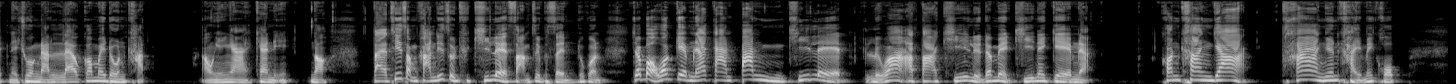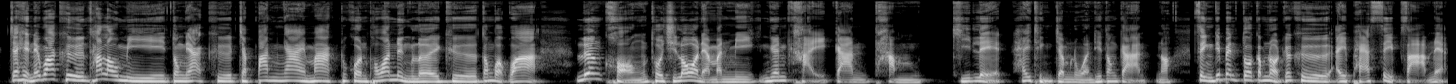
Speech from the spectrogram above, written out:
จในช่วงนั้น แล้วก็ไม่โดนขัด เอาง่ายๆ แค่นี้เนาะแต่ที่สำคัญที่สุดคือคีเลต30%ทุกคน จะบอกว่าเกมเนี้ยการปั้นคีเลตหรือว่าอัตราคีหรือดาเมจคีในเกมเนี่ยค่อนข้างยากถ้าเงื่อนไขไม่ครบ จะเห็นได้ว่าคือถ้าเรามีตรงเนี้ยคือจะปั้นง่ายมากทุกคน เพราะว่าหนึ่งเลยคือต้องบอกว่า เรื่องของโทชิโร่เนี่ยมันมีเงื่อนไขการทำคีเลตให้ถึงจำนวนที่ต้องการเนาะสิ่งที่เป็นตัวกำหนดก็คือไอ้แพสซีฟ3เนี่ย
